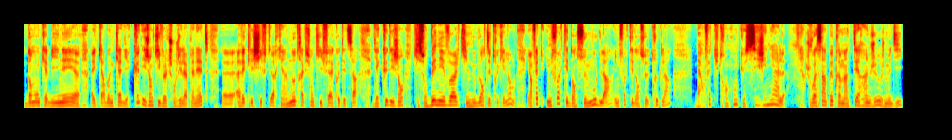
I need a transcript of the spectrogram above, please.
Dans mon cabinet, euh, avec Carbon 4, il y a que des gens qui veulent changer la planète. Euh, avec les shifters, qui a une autre action qui fait à côté de ça, il y a que des gens qui sont bénévoles, qui nous lancent des trucs énormes. Et en fait, une fois que tu es dans ce mood-là, une fois que tu es dans ce truc-là, ben en fait, tu te rends compte que c'est génial. Je vois ça un peu comme un terrain de jeu où je me dis,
